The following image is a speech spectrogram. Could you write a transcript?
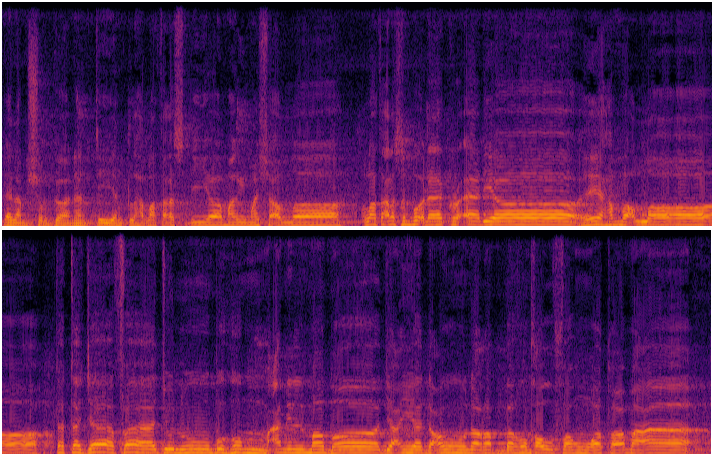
dalam syurga nanti yang telah Allah Ta'ala sedia. Mari Masya Allah. Allah Ta'ala sebut dalam Quran dia Hei hamba Allah Tatajafa junubuhum anil madaja'i yad'una rabbahum khawfan wa tama'a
